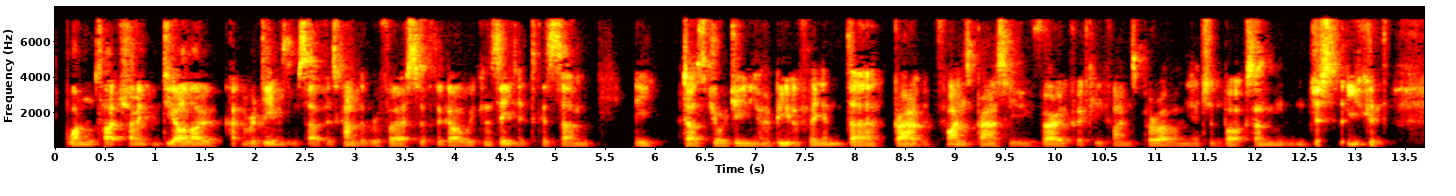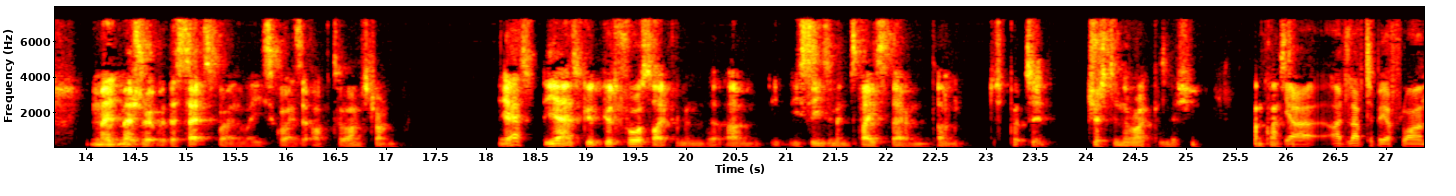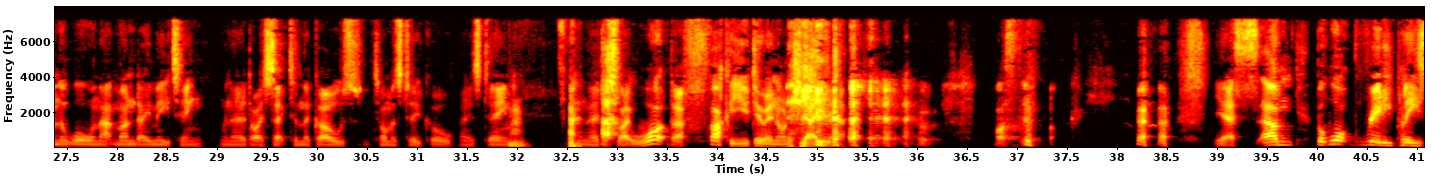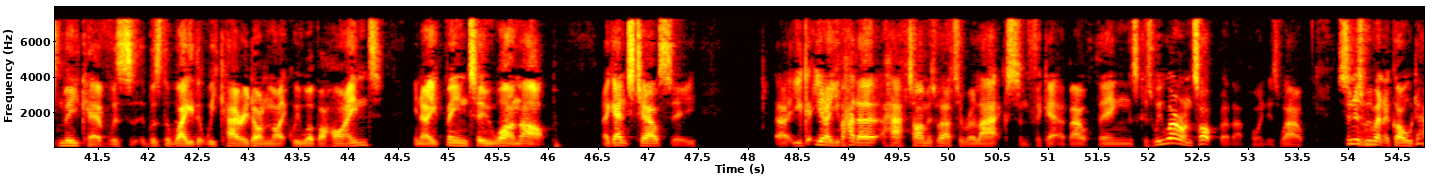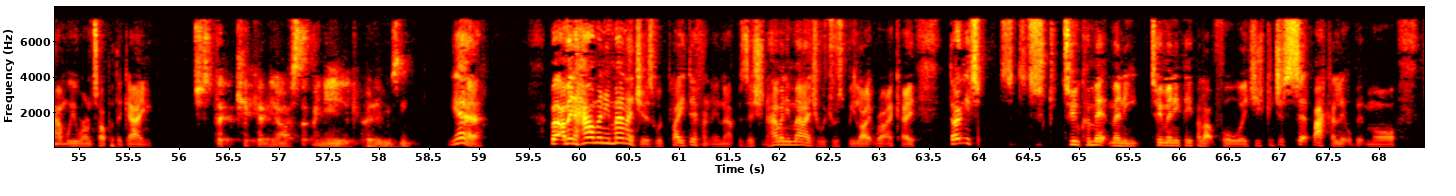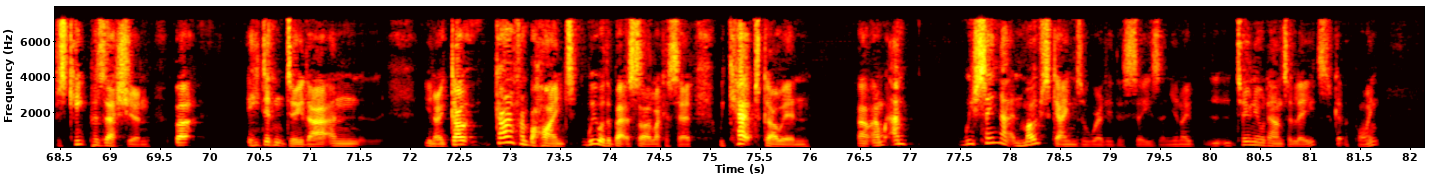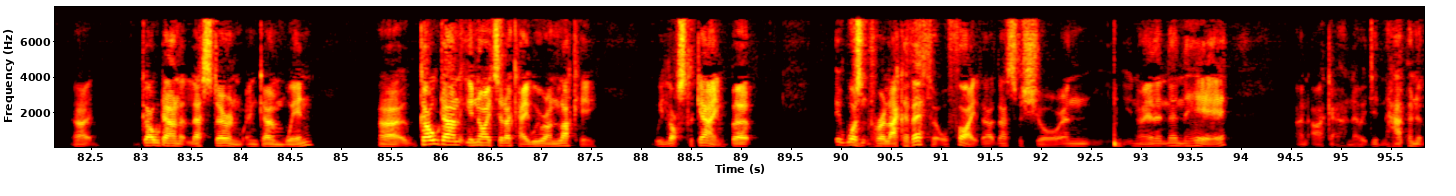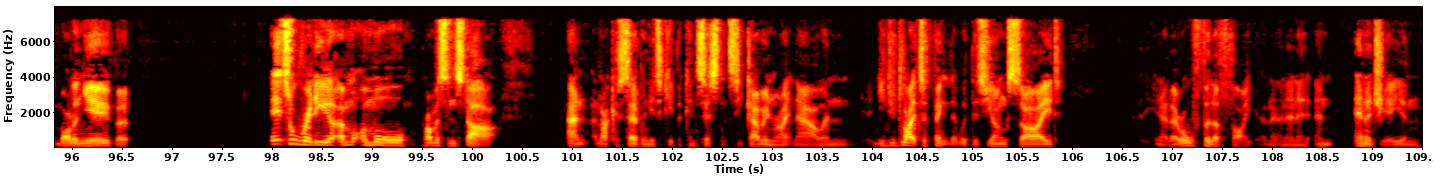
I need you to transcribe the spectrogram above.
one touch. I mean, Diallo redeems himself. It's kind of the reverse of the goal we conceded because um, he does Jorginho beautifully and uh, finds Prowse, very quickly finds Perraud on the edge of the box, and just you could me- measure it with a set square the way he squares it off to Armstrong. Yes. Yeah, it's good good foresight from him that um, he, sees him in space there and um, just puts it just in the right position. Fantastic. Yeah, I'd love to be a fly on the wall in that Monday meeting when they're dissecting the goals, Thomas Tuchel and his team. Mm. and they're just like, what the fuck are you doing on there? What's the fuck? yes. Um, but what really pleased me, Kev, was was the way that we carried on like we were behind. You know, being two one up against Chelsea. Uh, you, you know, you've had a half time as well to relax and forget about things because we were on top at that point as well. As soon as we hmm. went a goal down, we were on top of the game. Just the kick in the arse that we needed, really, wasn't? Yeah, but I mean, how many managers would play differently in that position? How many managers would just be like, right, okay, don't need to, commit many too many people up forward. You can just sit back a little bit more, just keep possession. But he didn't do that, and you know, go, going from behind, we were the better side. Like I said, we kept going, uh, and, and we've seen that in most games already this season. You know, two 0 down to Leeds, get the point. Uh, goal down at Leicester and, and go and win. Uh, goal down at United, okay, we were unlucky. We lost the game, but it wasn't for a lack of effort or fight, that, that's for sure. And you know, and then here, and I know it didn't happen at Molineux, but it's already a, a, more promising start. And like I said, we need to keep the consistency going right now. And you'd like to think that with this young side, you know, they're all full of fight and, and, and energy, and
